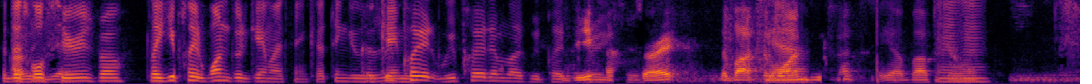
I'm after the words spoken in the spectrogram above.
this I mean, whole yeah. series, bro. Like he played one good game, I think. I think it was Because we game. played, we played him like we played three. Defense, too. right? The box and Yeah. one defense. Yeah, boxing one. Mhm.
